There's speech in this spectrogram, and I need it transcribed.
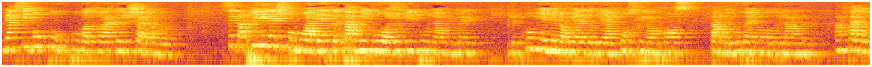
Merci beaucoup pour votre accueil chaleureux. C'est un privilège pour moi d'être parmi vous aujourd'hui pour inaugurer le premier mémorial de guerre construit en France par le gouvernement de l'Inde afin de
